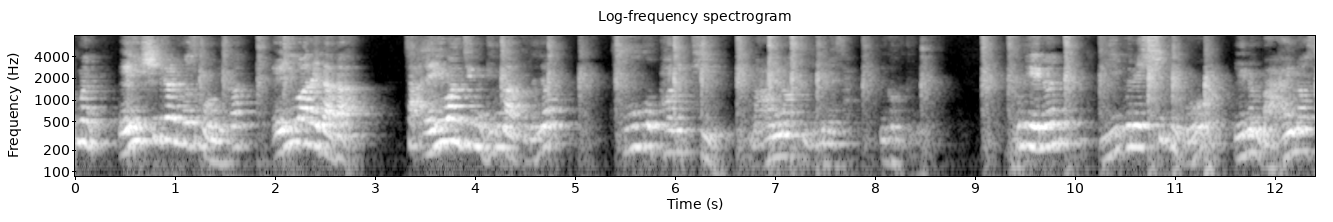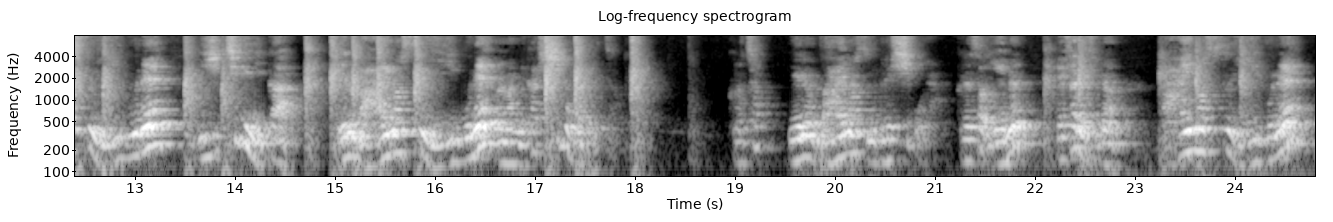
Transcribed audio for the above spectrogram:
그러면 a10이라는 것은 뭡니까? a1에다가, 자, a1 지금 6 나왔거든요? 9 곱하기 t 마이너스 2분의 3 이거거든요. 그럼 얘는 2분의 10이고 얘는 마이너스 2분의 27이니까 얘는 마이너스 2분의 얼마입니까? 15가 되겠죠. 그렇죠? 얘는 마이너스 2분의 15야. 그래서 얘는 계산해주면 마이너스 2분의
